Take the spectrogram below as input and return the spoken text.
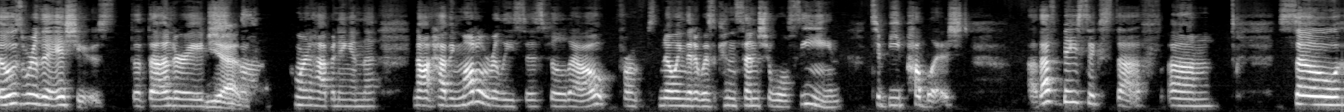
those were the issues that the underage Yes. um, porn happening and the not having model releases filled out from knowing that it was a consensual scene to be published uh, that's basic stuff um, so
